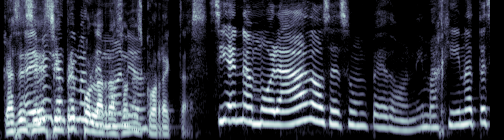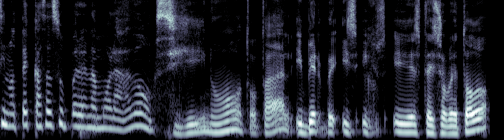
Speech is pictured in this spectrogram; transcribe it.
cásense siempre por las razones correctas. Si enamorados es un pedón. Imagínate si no te casas súper enamorado. Sí, no, total. Y, y, este, sobre todo,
